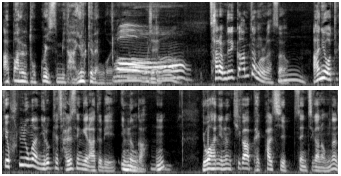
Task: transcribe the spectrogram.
아빠를 돕고 있습니다. 이렇게 된 거예요. 네. 사람들이 깜짝 놀랐어요. 아니 어떻게 훌륭한 이렇게 잘생긴 아들이 있는가? 응? 요한이는 키가 180cm가 넘는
